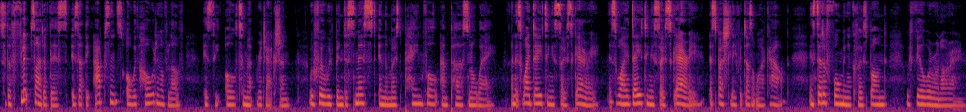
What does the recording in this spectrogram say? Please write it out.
So, the flip side of this is that the absence or withholding of love is the ultimate rejection. We feel we've been dismissed in the most painful and personal way. And it's why dating is so scary. It's why dating is so scary, especially if it doesn't work out. Instead of forming a close bond, we feel we're on our own.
